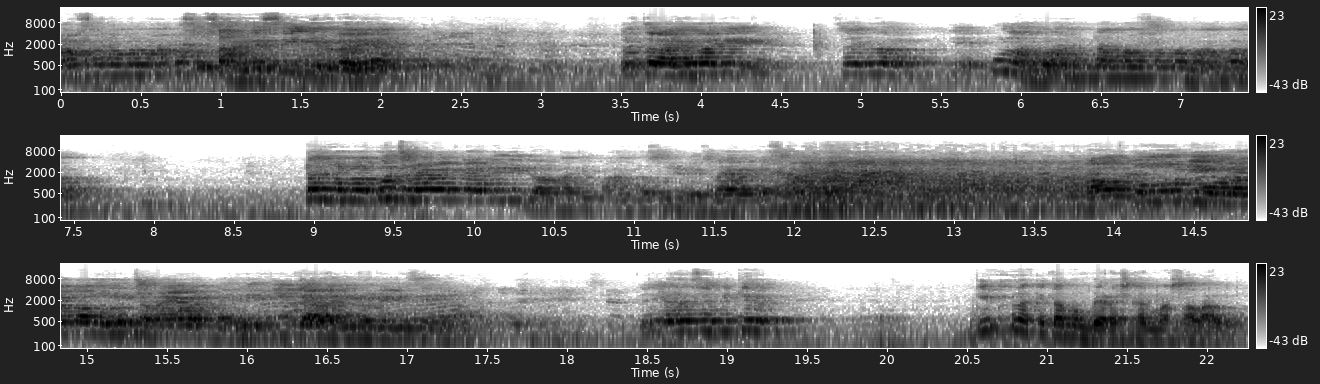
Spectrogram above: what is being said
maaf sama mama. Apa susahnya sih gitu kali ya? Terus terakhir lagi, saya bilang, ya pulanglah minta maaf sama mama. Tapi mama gue cerewet kali ini dalam hati pantas lu juga cerewetnya sama. Kau tuding orang tua mulut cerewet nih. Ini tiga lagi nuding di sini. Jadi kadang saya pikir Gimana kita membereskan masa lalu?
